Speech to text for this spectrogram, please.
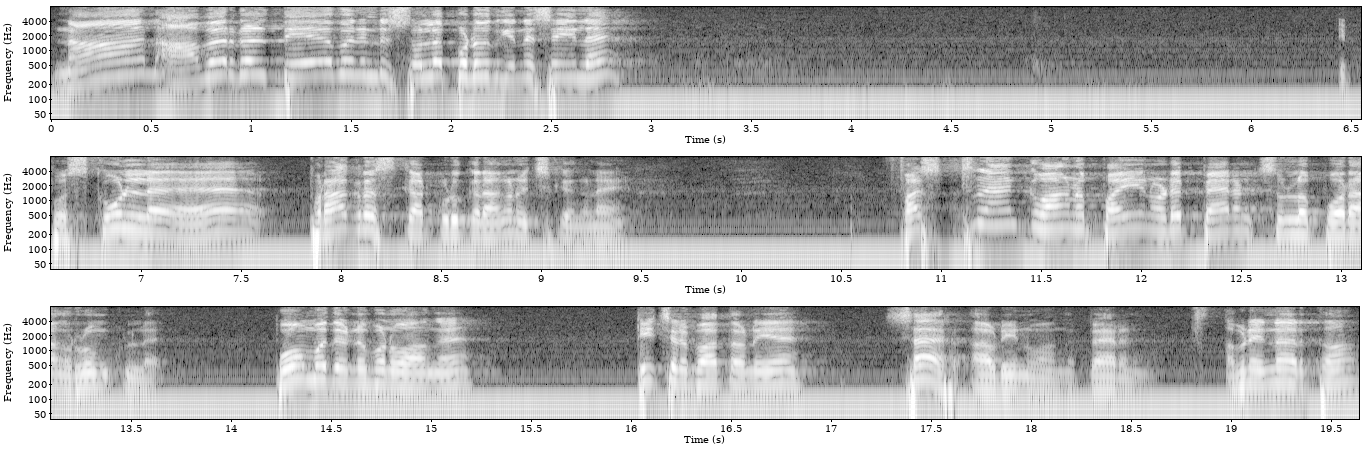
நான் அவர்கள் தேவன் என்று சொல்லப்படுவதற்கு என்ன செய்யல? இப்போ ஸ்கூலில் ப்ராக்ரஸ் கார்டு கொடுக்குறாங்கன்னு வச்சுக்கோங்களேன். ஃபஸ்ட் ரேங்க் வாங்கின பையனோட பேரண்ட்ஸ் உள்ளே போகிறாங்க ரூம்குள்ளே போகும்போது என்ன பண்ணுவாங்க? டீச்சரை பார்த்தோன்னே சார் அப்படின்னுவாங்க பேரண்ட் அப்படின்னு என்ன அர்த்தம்?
